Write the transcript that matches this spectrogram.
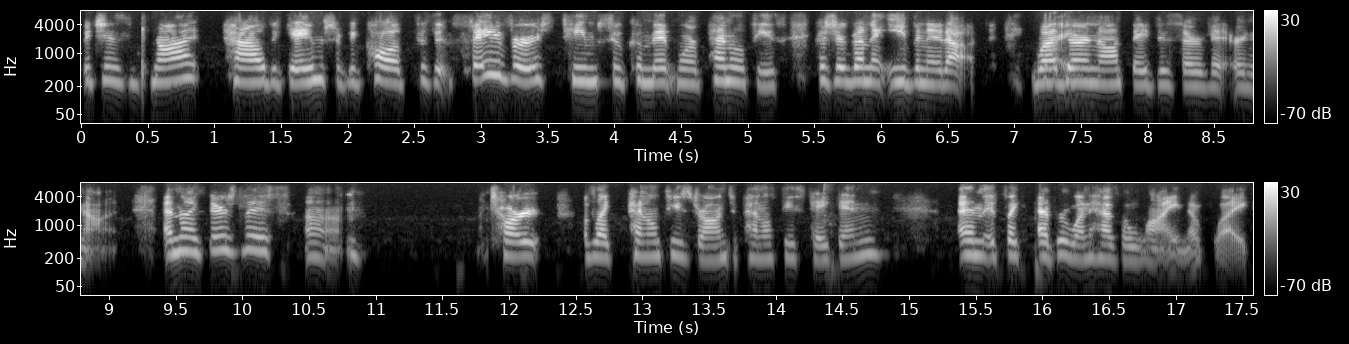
which is not how the game should be called because it favors teams who commit more penalties because you're going to even it up whether right. or not they deserve it or not and like there's this um chart of like penalties drawn to penalties taken and it's like everyone has a line of like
